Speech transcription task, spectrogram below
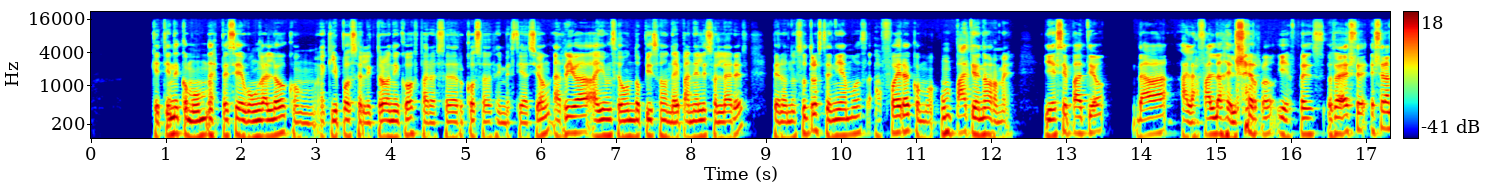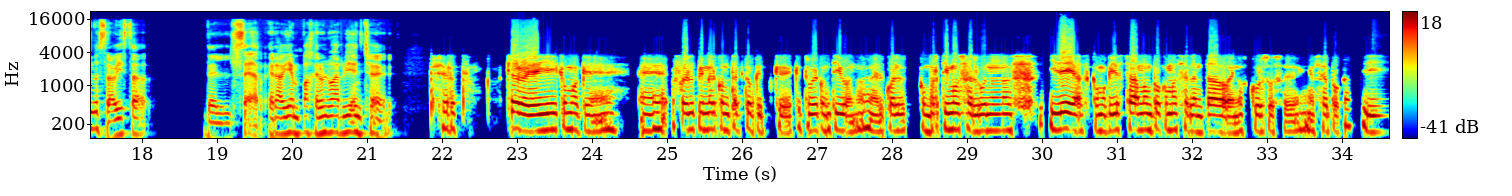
que tiene como una especie de bungalow con equipos electrónicos para hacer cosas de investigación. Arriba hay un segundo piso donde hay paneles solares, pero nosotros teníamos afuera como un patio enorme. Y ese patio daba a las faldas del cerro y después, o sea, ese, esa era nuestra vista del ser. Era bien paja, era un lugar bien chévere. Cierto. Claro, y ahí como que eh, fue el primer contacto que, que, tuve contigo, ¿no? En el cual compartimos algunas ideas, como que yo estaba un poco más adelantado en los cursos en esa época y,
